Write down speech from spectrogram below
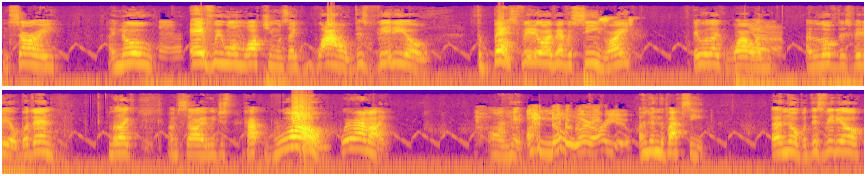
I'm sorry. I know everyone watching was like, wow, this video, the best video I've ever seen, right? They were like, wow, Yeah. I, I love this video. But then, they're like, I'm sorry, we just have. Whoa! Where am I? Oh, I'm here. I know, where are you? I'm in the back seat. Uh, no, but this video,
